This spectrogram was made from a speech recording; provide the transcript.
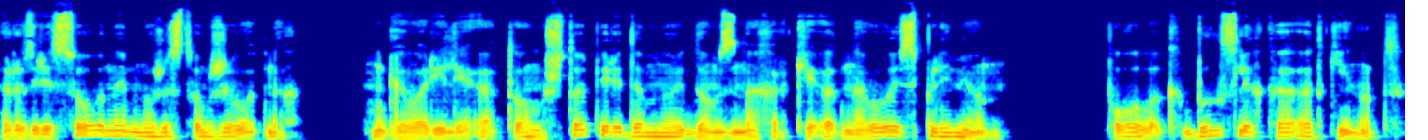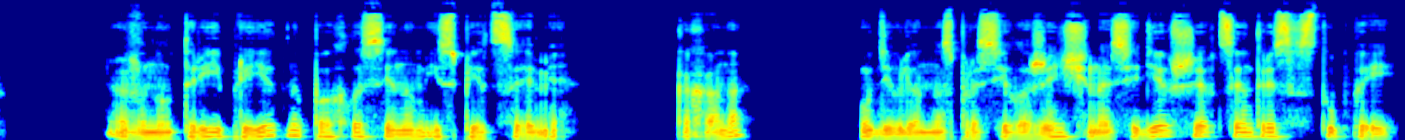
разрисованные множеством животных. Говорили о том, что передо мной дом знахарки одного из племен. Полок был слегка откинут. Внутри приятно пахло сеном и специями. «Кахана?» Удивленно спросила женщина, сидевшая в центре со ступкой.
